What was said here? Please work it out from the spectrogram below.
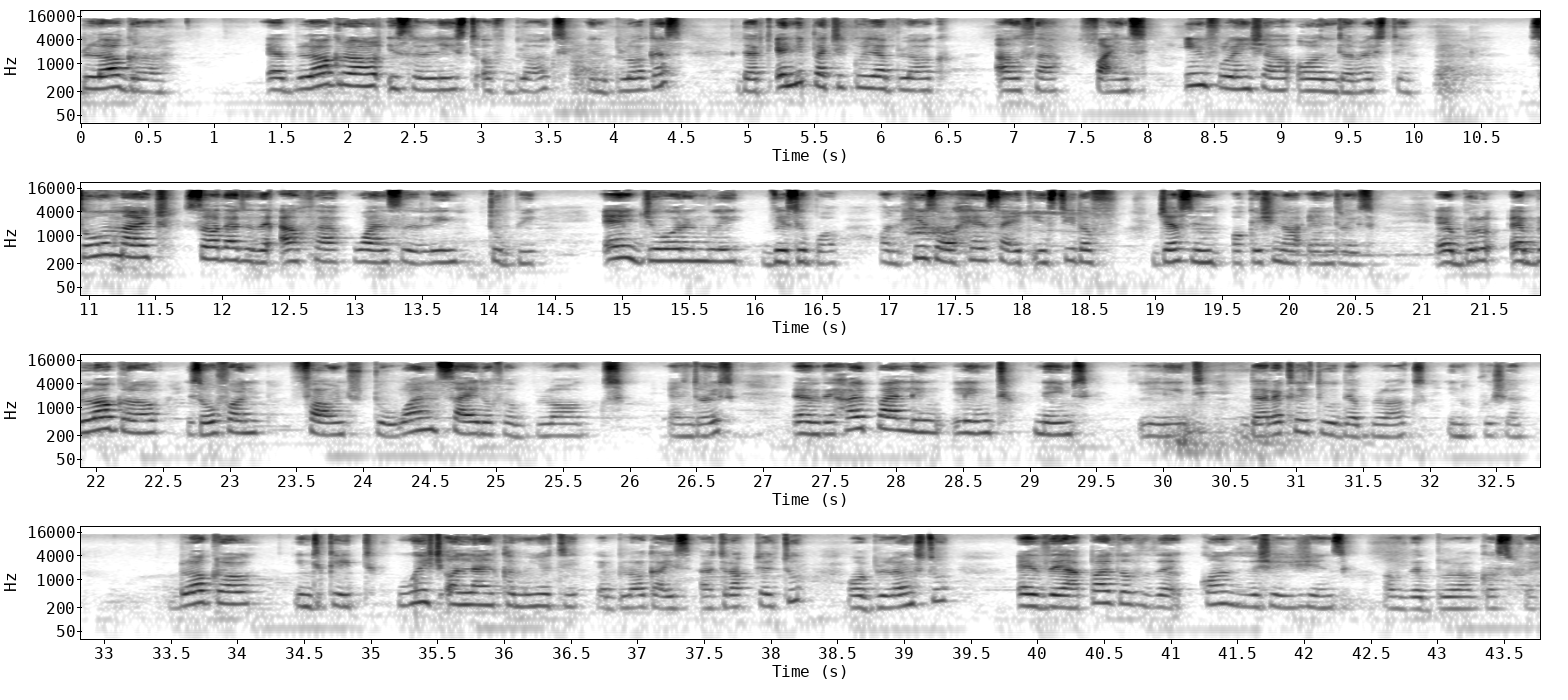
Blogroll. A blogroll is a list of blogs and bloggers that any particular blog author finds influential or interesting. So much so that the author wants the link to be enduringly visible on his or her site instead of just in occasional entries. A, bro- a blogroll is often found to one side of a blog's entries, and the hyperlinked names lead directly to the blogs in question. Blogroll indicate which online community a blogger is attracted to or belongs to, and they are part of the conversations of the blogosphere.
